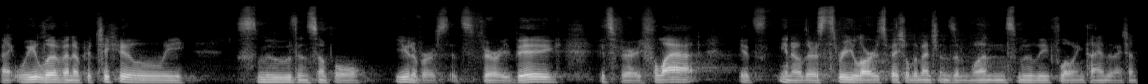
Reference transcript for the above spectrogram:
Right? We live in a particularly smooth and simple universe. It's very big, it's very flat, it's, you know, there's three large spatial dimensions and one smoothly flowing time dimension.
